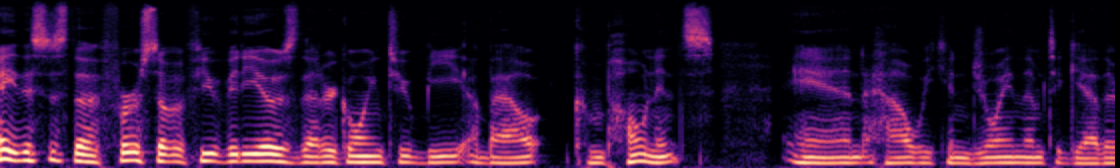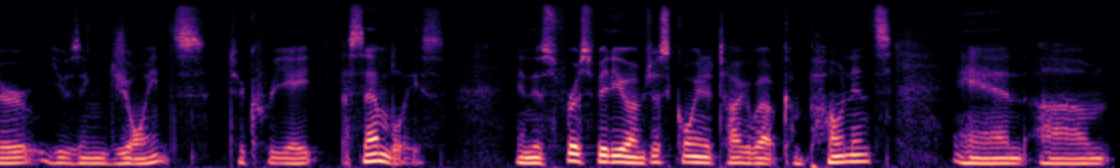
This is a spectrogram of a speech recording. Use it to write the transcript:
Hey, this is the first of a few videos that are going to be about components and how we can join them together using joints to create assemblies. In this first video, I'm just going to talk about components and um,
